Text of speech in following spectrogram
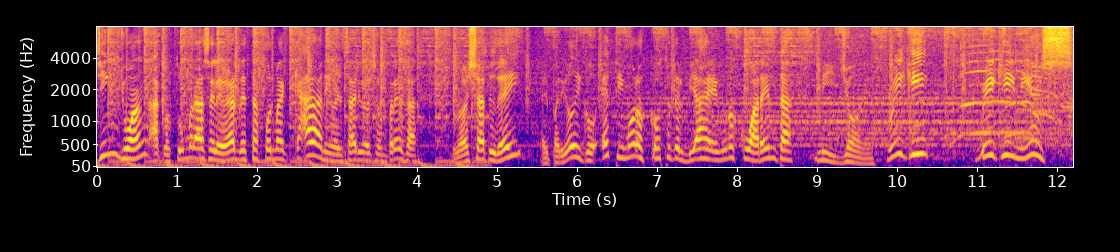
Jin Yuan acostumbra a celebrar de esta forma cada aniversario de su empresa. Russia Today, el periódico, estimó los costos del viaje en unos 40 millones. Freaky, freaky news.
